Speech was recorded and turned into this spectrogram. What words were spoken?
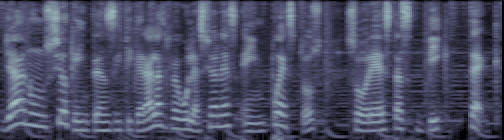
ya anunció que intensificará las regulaciones e impuestos sobre estas Big Tech.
